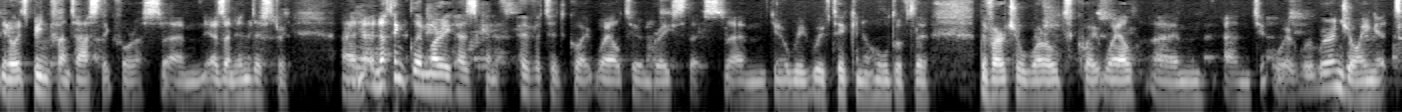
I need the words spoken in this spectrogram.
you know, it's been fantastic for us um, as an industry. And, yeah. and, I think Glen Moray has kind of pivoted quite well to embrace this. Um, you know, we, we've taken a hold of the, the virtual world quite well, um, and you know, we're, we're enjoying it.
